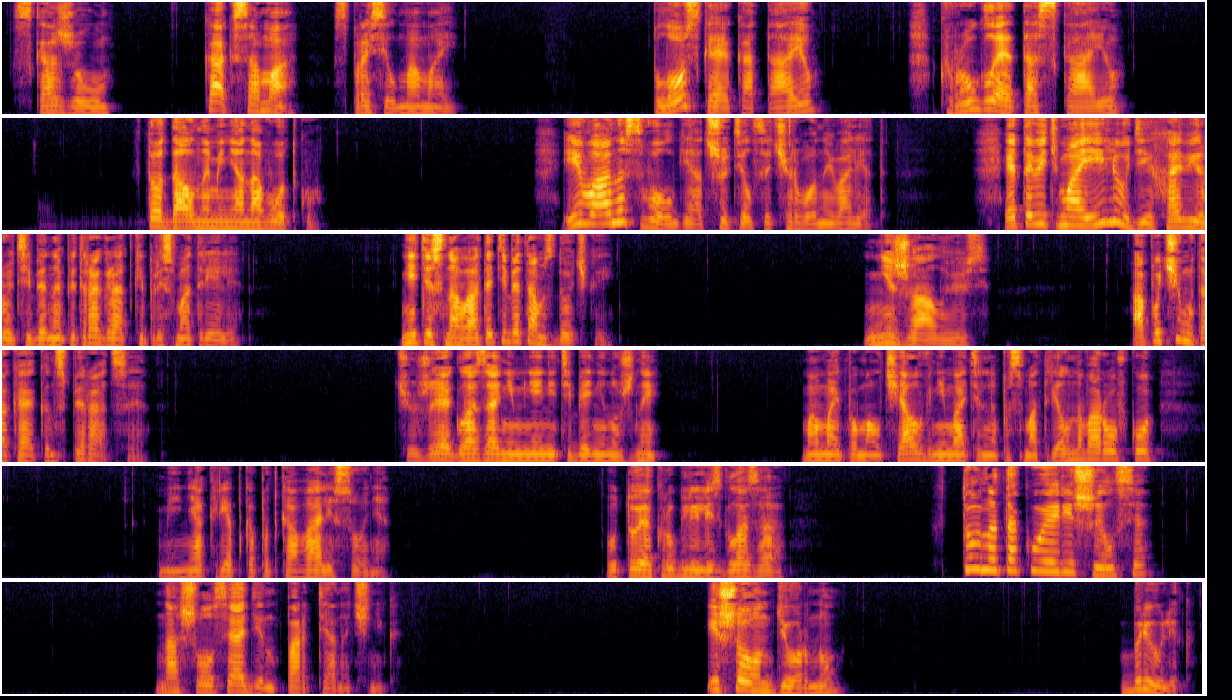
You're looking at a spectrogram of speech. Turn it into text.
«Скажу». «Как сама?» — спросил Мамай. «Плоская катаю, круглая таскаю». «Кто дал на меня наводку?» «Иван из Волги», — отшутился червоный валет. Это ведь мои люди Хавиру тебе на Петроградке присмотрели. Не тесновато тебе там с дочкой?» «Не жалуюсь. А почему такая конспирация?» «Чужие глаза ни мне, ни тебе не нужны». Мамай помолчал, внимательно посмотрел на воровку. «Меня крепко подковали, Соня». У той округлились глаза. «Кто на такое решился?» нашелся один портяночник. И что он дернул? Брюлик.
